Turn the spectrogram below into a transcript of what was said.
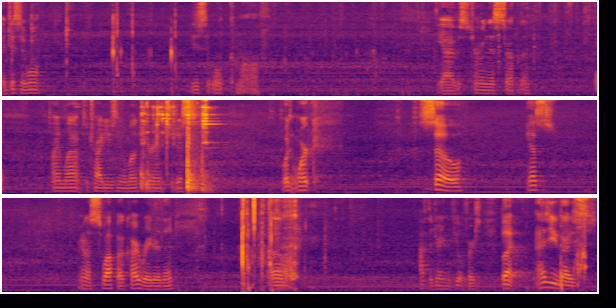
I just it won't it just it won't come off. Yeah, I was turning this throughout the time lapse to try using the monkey wrench. It just wouldn't work. So, yes, we're gonna swap a carburetor then. Um, I have to drain the fuel first. But as you guys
